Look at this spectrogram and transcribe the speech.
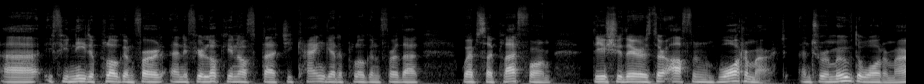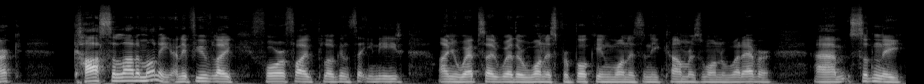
uh, if you need a plugin for it, and if you're lucky enough that you can get a plugin for that website platform, the issue there is they're often watermarked, and to remove the watermark costs a lot of money. And if you've like four or five plugins that you need on your website, whether one is for booking, one is an e-commerce one, or whatever, um, suddenly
